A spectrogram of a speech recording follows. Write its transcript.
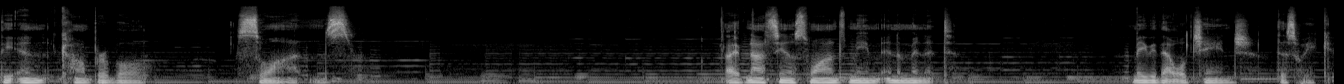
The incomparable Swans. I have not seen a Swans meme in a minute. Maybe that will change this week.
